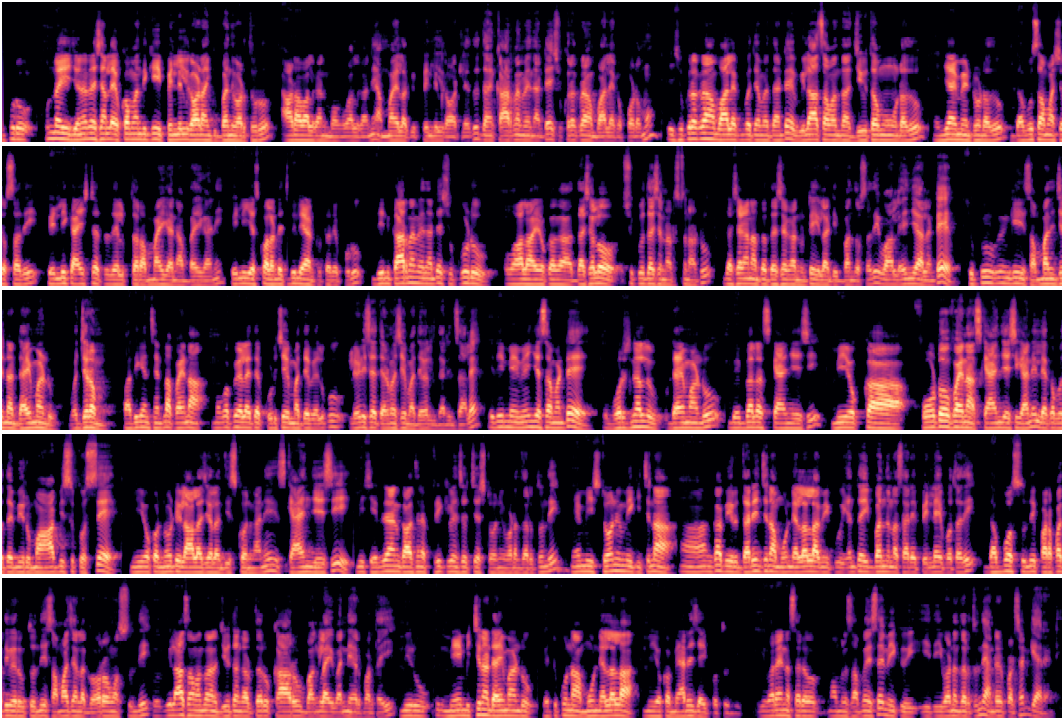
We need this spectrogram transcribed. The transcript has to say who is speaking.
Speaker 1: ఇప్పుడు ఉన్న ఈ జనరేషన్లో ఎక్కువ మందికి పెళ్ళిళ్ళు కావడానికి ఇబ్బంది పడుతున్నారు ఆడవాళ్ళు కానీ మగవాళ్ళు కానీ అమ్మాయిలకి పెళ్ళిళ్ళు కావట్లేదు. దానికి కారణం ఏంటంటే శుక్రగ్రహం బాగాలేకపోవడము. ఈ శుక్రగ్రహం బాగాలేకపోతే ఏమైందంటే విలాసవంత జీవితం ఉండదు ఎంజాయ్మెంట్ ఉండదు డబ్బు సమస్య వస్తుంది పెళ్ళికి అయిష్టత తెలుపుతారు అమ్మాయి కానీ అబ్బాయి కానీ. పెళ్ళి చేసుకోవాలంటే దిలే అంటుంటారు ఎప్పుడు. దీని కారణం ఏంటంటే శుక్రుడు వాళ్ళ యొక్క దశలో శుక్రు దశ నడుస్తున్నట్టు. దశగాని అంత దశగాని ఉంటే ఇలాంటి ఇబ్బంది వస్తుంది. వాళ్ళు ఏం చేయాలంటే శుక్రుడికి సంబంధించిన డైమండ్ వజ్రం పదిహేను సెంట్ల పైన మగపిల్లలు అయితే కుడిచే మధ్య వేలకు లేడీస్ అయితే ఎడమచే మధ్య వేలకు ధరించాలి. ఇది మేము ఏం చేస్తామంటే ఒరిజినల్ డైమండ్ బిబ్బల స్కాన్ చేసి మీ యొక్క ఫోటో పైన స్కాన్ చేసి కానీ లేకపోతే మీరు మా ఆఫీస్కి వస్తే మీ యొక్క నోటి లాలాజలం తీసుకొని కానీ స్కాన్ చేసి మీ శరీరానికి కావాల్సిన ఫ్రీక్వెన్సీ వచ్చే స్టోన్ ఇవ్వడం జరుగుతుంది. మేము ఈ స్టోన్ మీకు ఇచ్చిన ఇంకా మీరు ధరించిన మూడు నెలల్లో మీకు ఎంత ఇబ్బంది ఉన్నా సరే పెళ్ళి అయిపోతుంది. డబ్బు వస్తుంది పరపతి పెరుగుతుంది సమాజంలో గౌరవం వస్తుంది. విలాసవంతమైన జీవితం గడుపుతారు. కారు బంగ్లా ఇవన్నీ ఏర్పడతాయి. మీరు మేము ఇచ్చిన డైమండ్ పెట్టుకున్న మూడు నెలల మీ యొక్క మ్యారేజ్ అయిపోతుంది. ఎవరైనా సరే మమ్మల్ని సంబంధిస్తే మీకు ఇది ఇవ్వడం జరుగుతుంది. Hundred percent guarantee.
